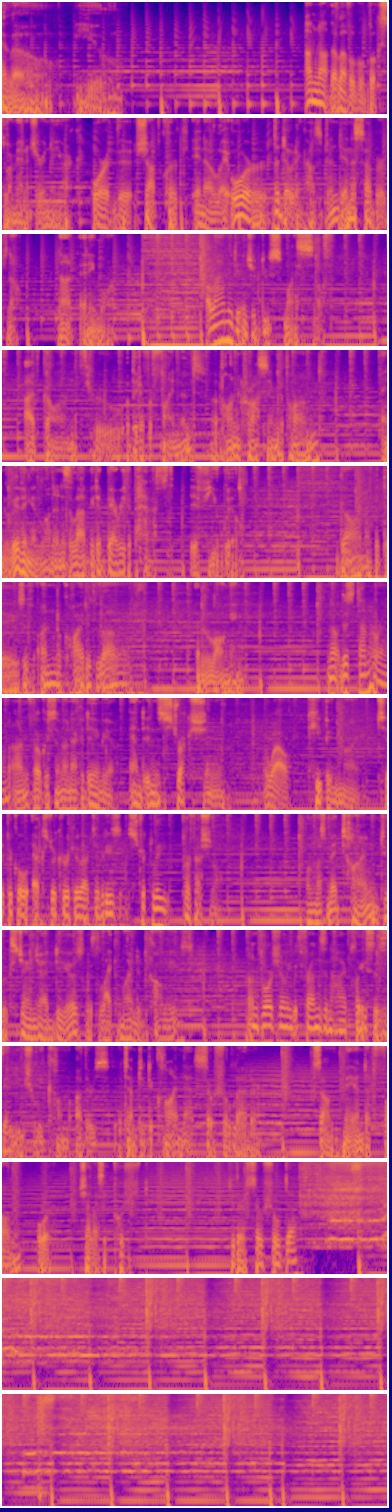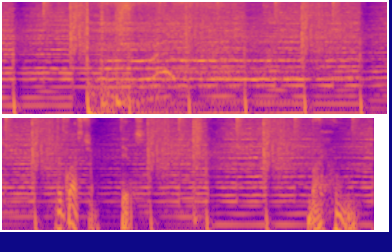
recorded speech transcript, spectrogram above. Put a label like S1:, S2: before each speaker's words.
S1: Hello, you. I'm not the lovable bookstore manager in New York, or the shop clerk in LA, or the doting husband in the suburbs. No, not anymore. Allow me to introduce myself. I've gone through a bit of refinement upon crossing the pond, and living in London has allowed me to bury the past, if you will. Gone are the days of unrequited love and longing. No, this time around, I'm focusing on academia and instruction while keeping my typical extracurricular activities strictly professional. One must make time to exchange ideas with like minded colleagues. Unfortunately, with friends in high places, there usually come others attempting to climb that social ladder. Some may end up falling, or shall I say pushed, to their social death. The question is by whom?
